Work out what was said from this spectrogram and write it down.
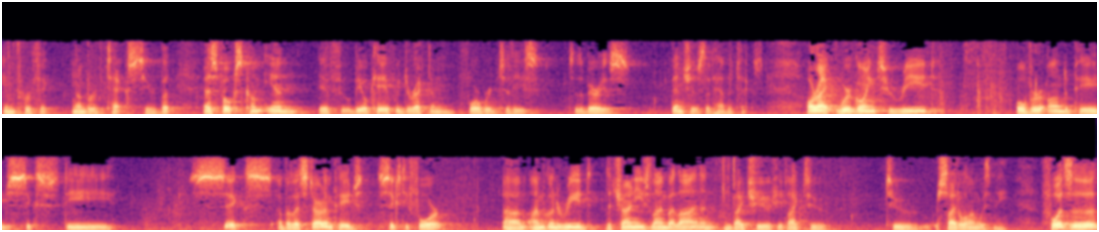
imperfect number of texts here. But as folks come in, if it would be okay if we direct them forward to these to the various benches that have the text. All right, we're going to read over onto page 66, uh, but let's start on page 64. Um, I'm going to read the Chinese line by line and invite you, if you'd like to, to recite along with me. 佛子，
